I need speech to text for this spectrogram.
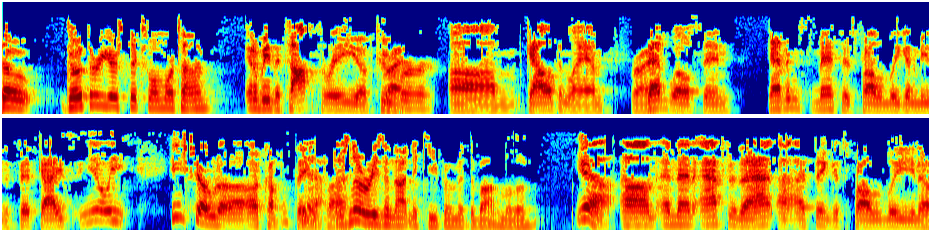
So go through your six one more time. it'll be the top three. You have Cooper, um, Gallup, and Lamb. Right. Ced Wilson. Devin Smith is probably going to be the fifth guy. He's, you know, he he showed a, a couple things. Yeah, there's no reason not to keep him at the bottom of the. Yeah, um, and then after that, I I think it's probably you know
